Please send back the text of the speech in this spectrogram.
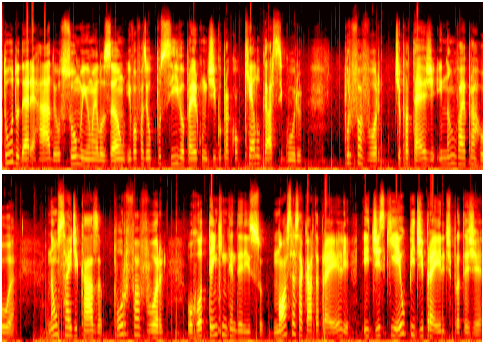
tudo der errado, eu sumo em uma ilusão e vou fazer o possível para ir contigo para qualquer lugar seguro. Por favor, te protege e não vai para a rua. Não sai de casa, por favor. O Rô tem que entender isso. Mostra essa carta para ele e diz que eu pedi para ele te proteger.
